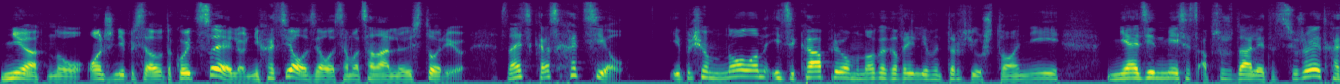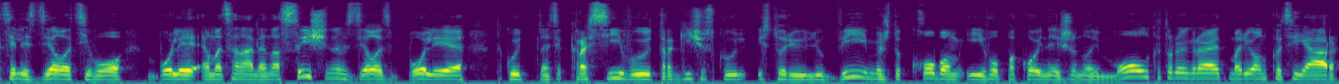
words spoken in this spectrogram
нет, ну, он же не преследовал такой цель, он не хотел делать эмоциональную историю. Знаете, как раз хотел. И причем Нолан и Ди Каприо много говорили в интервью, что они не один месяц обсуждали этот сюжет, хотели сделать его более эмоционально насыщенным, сделать более такую, знаете, красивую, трагическую историю любви между Кобом и его покойной женой Мол, которую играет Марион Котияр.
